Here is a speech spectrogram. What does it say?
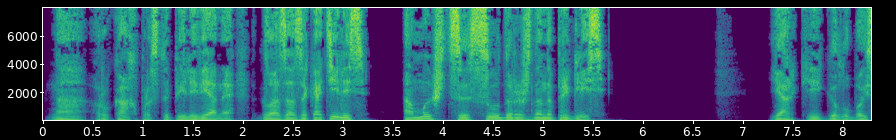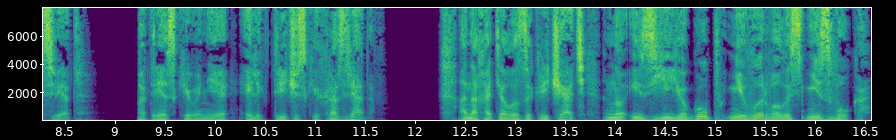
На руках проступили вены, глаза закатились, а мышцы судорожно напряглись. Яркий голубой свет. Потрескивание электрических разрядов. Она хотела закричать, но из ее губ не вырвалось ни звука.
